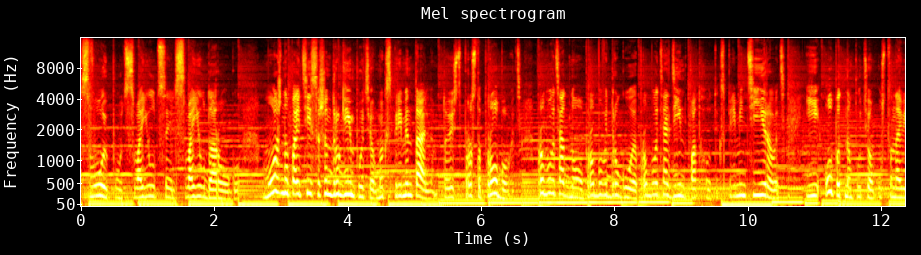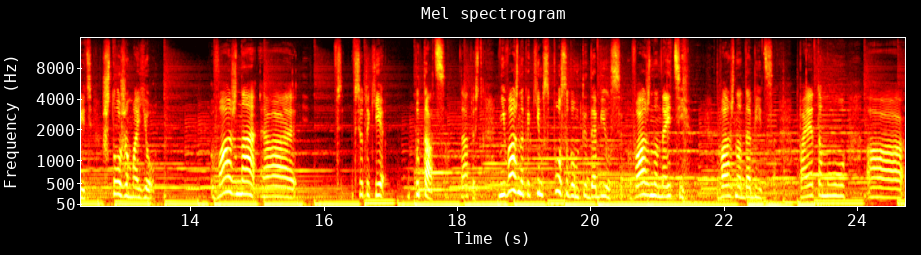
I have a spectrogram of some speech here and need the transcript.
свой путь, свою цель, свою дорогу. Можно пойти совершенно другим путем, экспериментальным, то есть просто пробовать, пробовать одно, пробовать другое, пробовать один подход, экспериментировать и опытным путем установить, что же мое, важно э, все-таки пытаться, да, то есть неважно, каким способом ты добился, важно найти, важно добиться. Поэтому, а,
